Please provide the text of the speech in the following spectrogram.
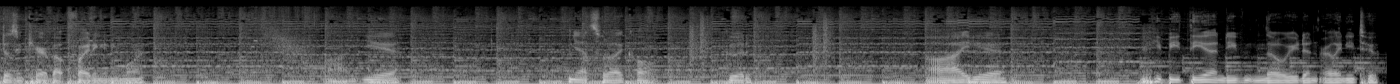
doesn't care about fighting anymore. Ah, yeah. Yeah, that's what I call good. Ah, yeah. He beat the end even though he didn't really need to.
